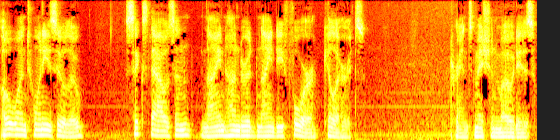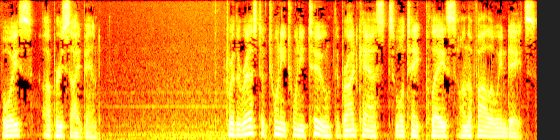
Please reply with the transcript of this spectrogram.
0120 Zulu 6,994 kilohertz. Transmission mode is voice, upper sideband. For the rest of 2022, the broadcasts will take place on the following dates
